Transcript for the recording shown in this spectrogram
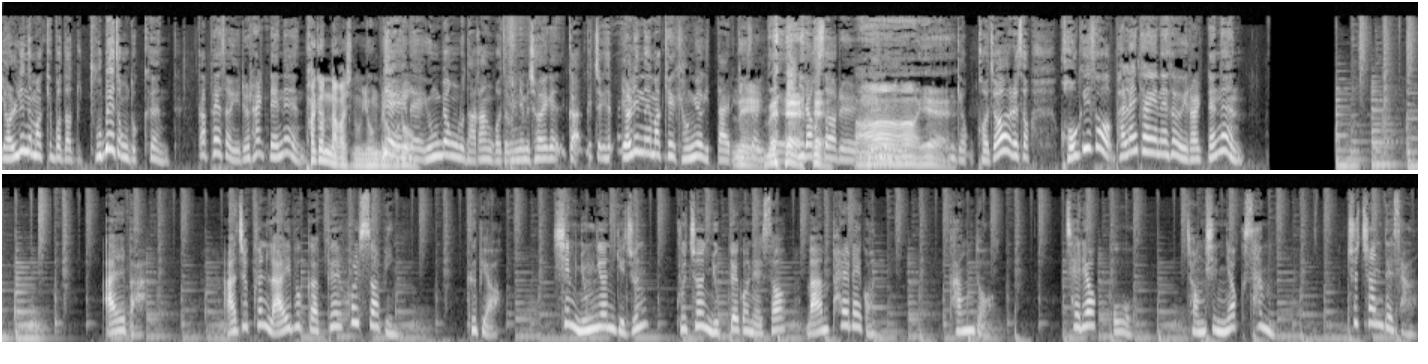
열린 음악회보다도 두 배 정도 큰 카페에서 일을 할 때는 파견 나가시는 용병으로. 네, 네, 용병으로 나간 거죠. 왜냐면 저희가 그러니까 저 열린 음악회 경력 있다 이렇게 해서 네. 이제 네. 이력서를 아, 내는 예. 게 거죠. 그래서 거기서 발렌타인에서 일할 때는 알바. 아주 큰 라이브 카페 홀서빙. 급여. 16년 기준 9,600원에서 1,800원. 강도. 체력 5. 정신력 3. 추천 대상.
